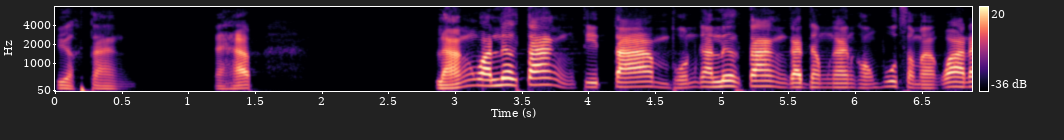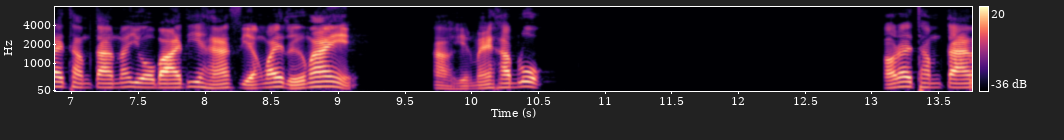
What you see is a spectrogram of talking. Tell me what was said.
เลือกตั้งนะครับ หลังวันเลือกตั้งติดตามผลการเลือกตั้งการทำงานของผู้สมัครว่าได้ทำตามนโยบายที่หาเสียงไว้หรือไม่อ้าวเห็นไหมครับลูก เขาได้ทำตาม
